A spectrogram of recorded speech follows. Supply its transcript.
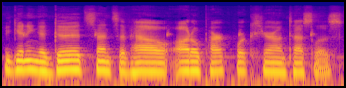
You're getting a good sense of how auto park works here on Teslas.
